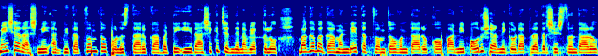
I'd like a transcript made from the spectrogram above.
మేషరాశిని అగ్నితత్వంతో పోలుస్తారు కాబట్టి ఈ రాశికి చెందిన వ్యక్తులు బగబగా మండే తత్వంతో ఉంటారు. కోపాన్ని పౌరుషాన్ని కూడా ప్రదర్శిస్తుంటారు.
